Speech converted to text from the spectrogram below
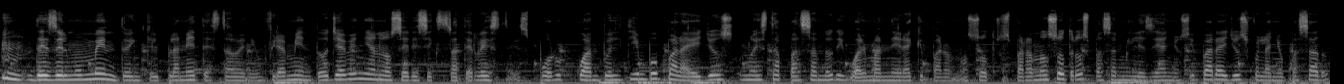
Desde el momento en que el planeta estaba en enfriamiento ya venían los seres extraterrestres, por cuanto el tiempo para ellos no está pasando de igual manera que para nosotros. Para nosotros pasan miles de años y para ellos fue el año pasado.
